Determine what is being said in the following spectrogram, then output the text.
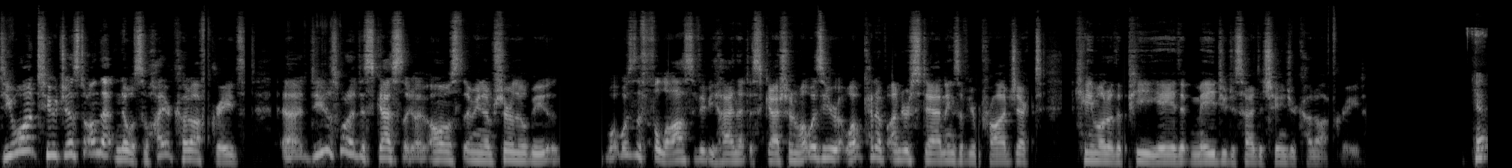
Do you want to just on that note, so higher cutoff grades? Uh, do you just want to discuss like almost? I mean, I'm sure there'll be. What was the philosophy behind that discussion? What was your what kind of understandings of your project came out of the PEA that made you decide to change your cutoff grade? Yeah,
